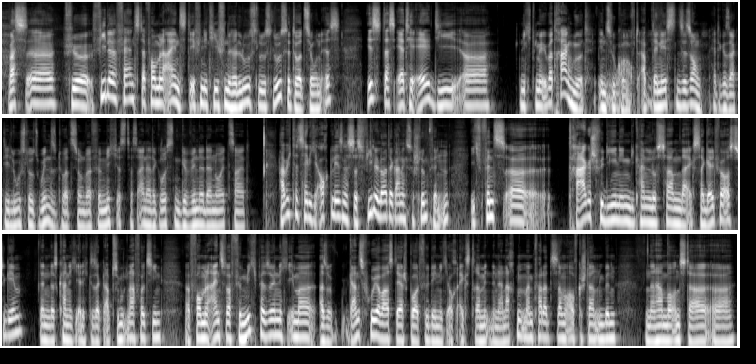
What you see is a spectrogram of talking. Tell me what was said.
Was äh, für viele Fans der Formel 1 definitiv eine Lose-Lose-Lose-Situation ist, ist, dass RTL die äh, nicht mehr übertragen wird in Zukunft, Wow. ab der nächsten Saison. hätte gesagt, die Lose-Lose-Win-Situation, weil für mich ist das einer der größten Gewinne der Neuzeit. Habe ich tatsächlich auch gelesen, dass das viele Leute gar nicht so schlimm finden. Ich finde es äh, tragisch für diejenigen, die keine Lust haben, da extra Geld für auszugeben. Denn das kann ich ehrlich gesagt absolut nachvollziehen. Äh, Formel 1 war für mich persönlich immer, also ganz früher war es der Sport, für den ich auch extra mitten in der Nacht mit meinem Vater zusammen aufgestanden bin. Und dann haben wir uns da äh,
